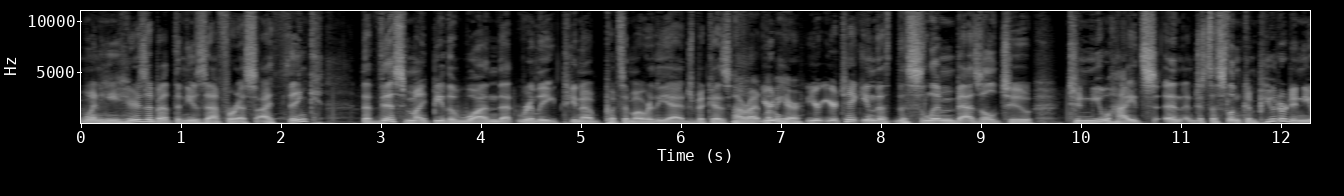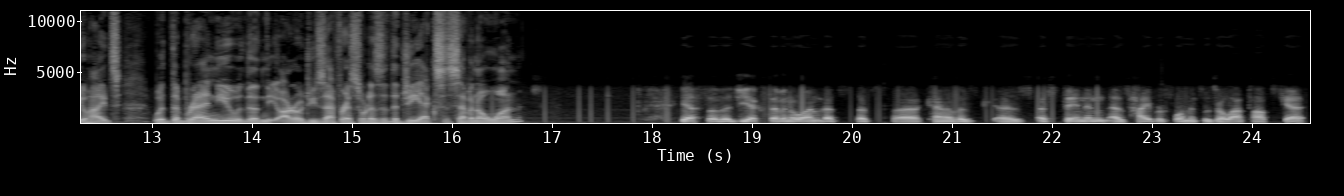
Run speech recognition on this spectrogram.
when he hears about the new Zephyrus, I think that this might be the one that really you know puts him over the edge because all right, let me hear. You're, you're taking the, the slim bezel to to new heights and just a slim computer to new heights with the brand new the, the ROG Zephyrus. What is it? The GX 701. Yes, so the GX701, that's that's uh, kind of as, as as thin and as high performance as our laptops get.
